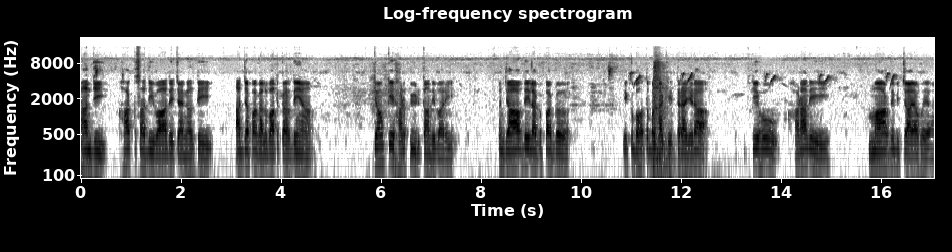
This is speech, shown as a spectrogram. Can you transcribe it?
ਹਾਂਜੀ, ਹੱਕ ਸਾਦੀ ਵਾਹ ਦੇ ਚੈਨਲ ਤੇ ਅੱਜ ਆਪਾਂ ਗੱਲਬਾਤ ਕਰਦੇ ਹਾਂ ਕਿਉਂਕਿ ਹੜ੍ਹ ਪੀੜਤਾਂ ਦੇ ਬਾਰੇ। ਪੰਜਾਬ ਦੇ ਲਗਭਗ ਇੱਕ ਬਹੁਤ ਵੱਡਾ ਖੇਤਰ ਹੈ ਜਿਹੜਾ ਕਿ ਉਹ ਹੜ੍ਹਾਂ ਦੇ ਮਾਰ ਦੇ ਵਿੱਚ ਆਇਆ ਹੋਇਆ।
